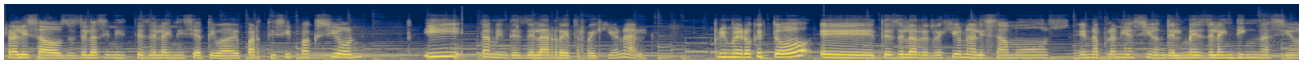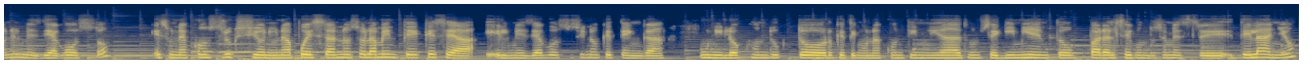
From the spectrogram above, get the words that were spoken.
realizados desde, desde la iniciativa de participación y también desde la red regional. Primero que todo, eh, desde la red regional estamos en la planeación del mes de la indignación, el mes de agosto. Es una construcción y una apuesta no solamente que sea el mes de agosto, sino que tenga un hilo conductor, que tenga una continuidad, un seguimiento para el segundo semestre del año,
